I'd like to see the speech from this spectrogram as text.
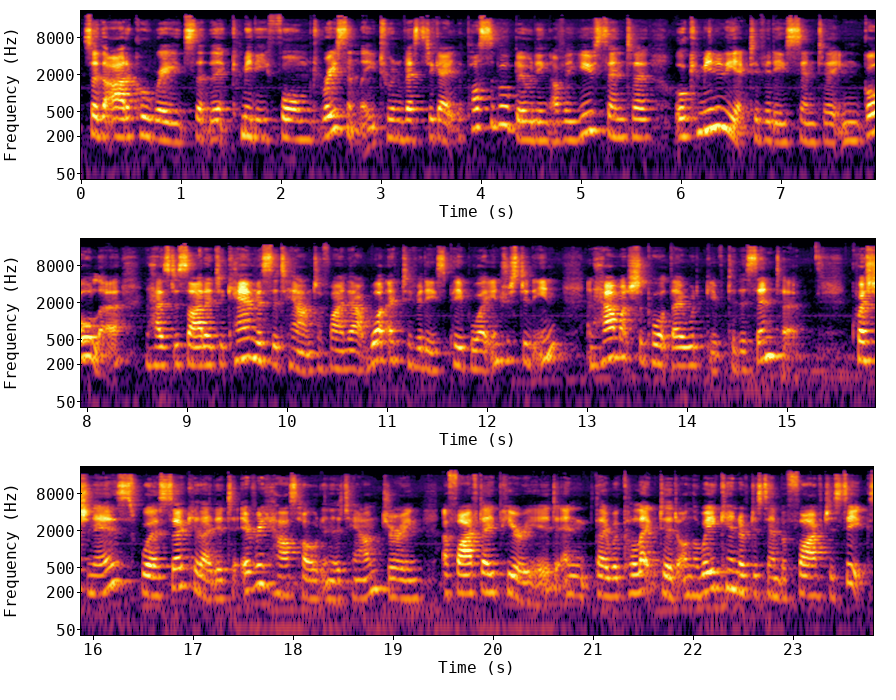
So, the article reads that the committee formed recently to investigate the possible building of a youth centre or community activities centre in Gawler and has decided to canvass the town to find out what activities people are interested in and how much support they would give to the centre. Questionnaires were circulated to every household in the town during a five day period and they were collected on the weekend of December 5 to 6.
